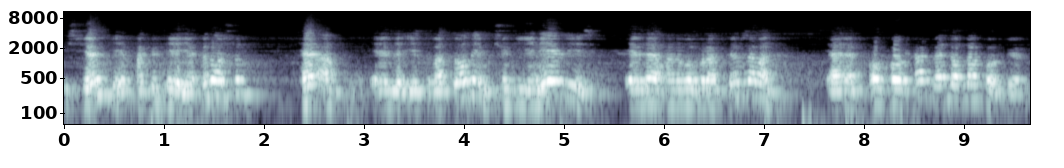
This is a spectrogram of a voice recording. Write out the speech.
İstiyorum ki fakülteye yakın olsun. Her an evle irtibatlı olayım. Çünkü yeni evliyiz. Evde hanımı bıraktığım zaman yani o korkar, ben de ondan korkuyorum.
